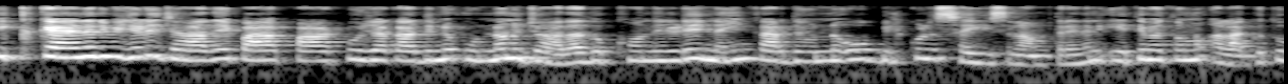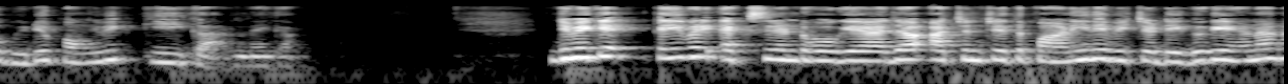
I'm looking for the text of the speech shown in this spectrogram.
ਇੱਕ ਕਹਿੰਦੇ ਨੇ ਵੀ ਜਿਹੜੇ ਜ਼ਿਆਦਾ ਪਾ- ਪਾਠ ਪੂਜਾ ਕਰਦੇ ਨੇ, ਉਹਨਾਂ ਨੂੰ ਜ਼ਿਆਦਾ ਦੁੱਖ ਹੁੰਦੇ ਜਿਹੜੇ ਨਹੀਂ ਕਰਦੇ, ਉਹਨਾਂ ਉਹ ਬਿਲਕੁਲ ਸਹੀ ਸਲਾਮਤ ਰਹਿੰਦੇ ਨੇ। ਇਹ ਤੇ ਮੈਂ ਤੁਹਾਨੂੰ ਅਲੱਗ ਤੋਂ ਵੀਡੀਓ ਪਾਉਂਗੀ ਵੀ ਕੀ ਕਾਰਨ ਹੈਗਾ। ਜਿਵੇਂ ਕਿ ਕਈ ਵਾਰੀ ਐਕਸੀਡੈਂਟ ਹੋ ਗਿਆ ਜਾਂ ਅਚਨਚੇਤ ਪਾਣੀ ਦੇ ਵਿੱਚ ਡਿੱਗ ਗਏ, ਹਨਾ,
